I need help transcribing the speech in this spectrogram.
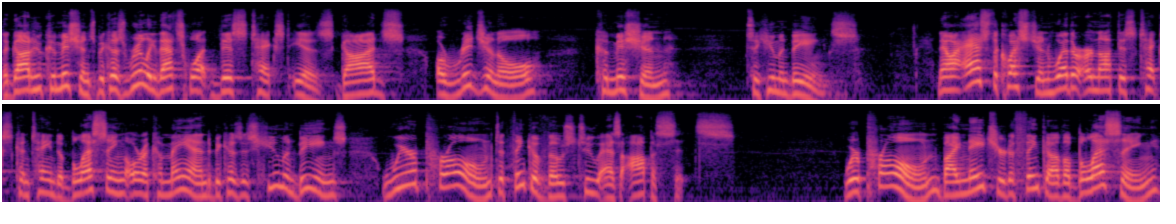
The God who commissions, because really that's what this text is God's original commission to human beings. Now, I ask the question whether or not this text contained a blessing or a command because as human beings, we're prone to think of those two as opposites. We're prone by nature to think of a blessing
